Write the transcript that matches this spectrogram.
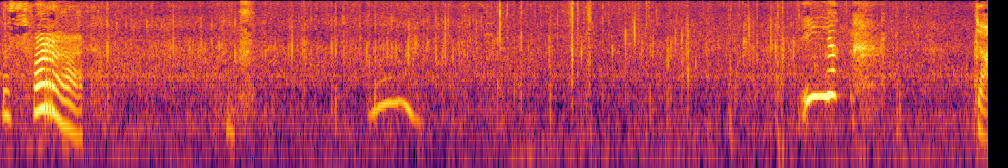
Dat is Fahrrad. Ja. Ja.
